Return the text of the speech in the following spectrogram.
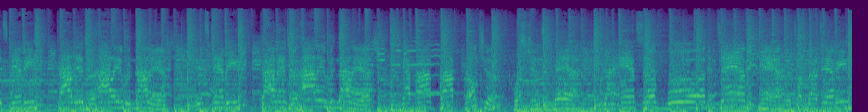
It's Tammy's College of Hollywood Knowledge. It's Tammy's College of Hollywood Knowledge. We got pop, pop culture questions in there. We gotta answer more than Tammy can. We're talking about Tammy's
